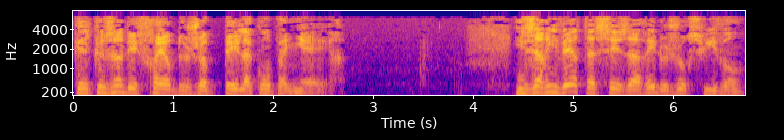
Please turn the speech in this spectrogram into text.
Quelques-uns des frères de Joppé l'accompagnèrent. Ils arrivèrent à Césarée le jour suivant.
